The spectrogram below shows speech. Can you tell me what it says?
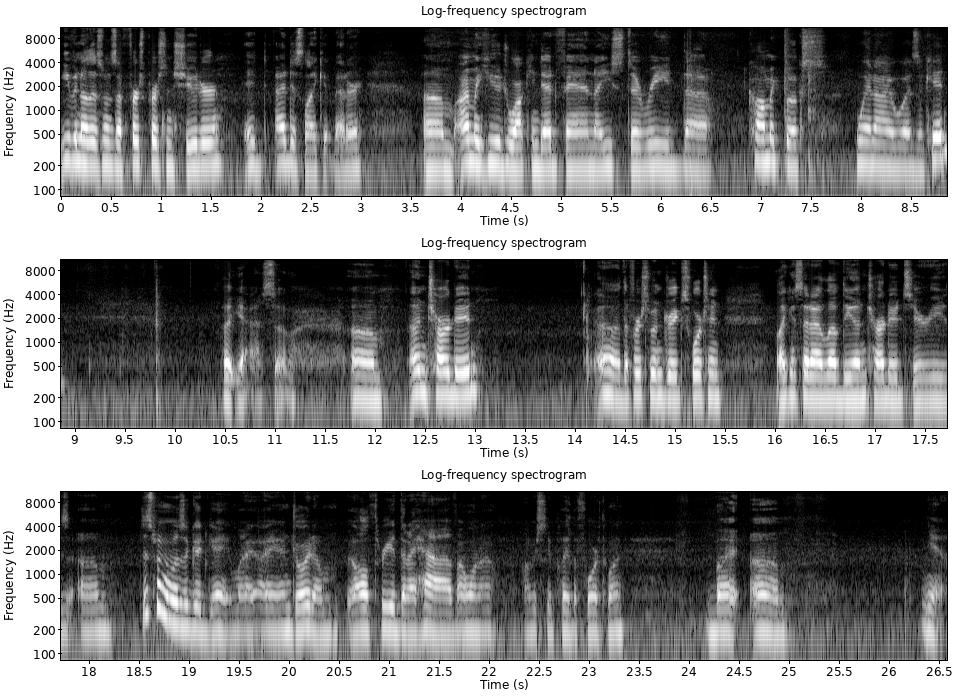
even though this one's a first-person shooter, it I just like it better. Um, I'm a huge Walking Dead fan. I used to read the comic books when I was a kid but yeah, so um, Uncharted, uh, the first one, Drake's Fortune. Like I said, I love the Uncharted series. Um, this one was a good game. I, I enjoyed them. All three that I have. I want to obviously play the fourth one. But, um, yeah.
